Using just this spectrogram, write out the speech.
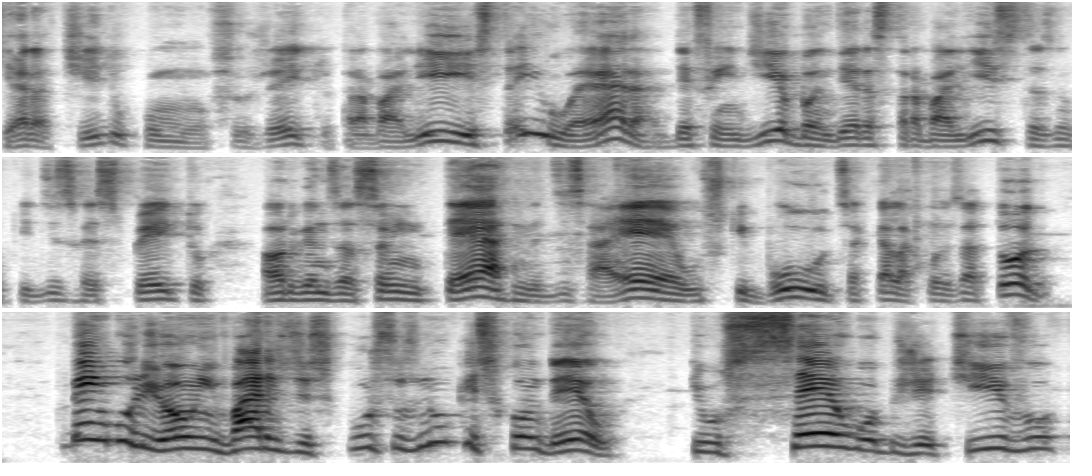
que era tido como um sujeito trabalhista, e o era, defendia bandeiras trabalhistas no que diz respeito à organização interna de Israel, os kibbutz, aquela coisa toda. Ben Gurion, em vários discursos, nunca escondeu que o seu objetivo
